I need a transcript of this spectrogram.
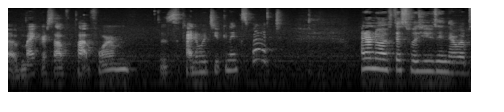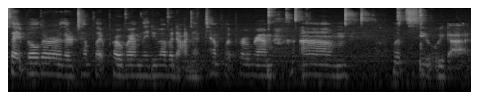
a Microsoft platform, this is kind of what you can expect. I don't know if this was using their website builder or their template program. They do have a .NET template program. Um, let's see what we got.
